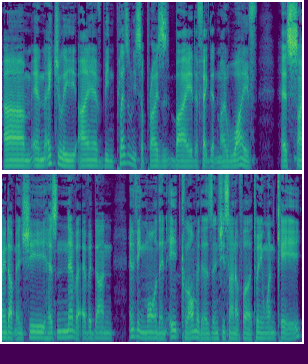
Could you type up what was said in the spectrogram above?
Um, and actually, I have been pleasantly surprised by the fact that my wife has signed up, and she has never ever done anything more than eight kilometers, and she signed up for a 21k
